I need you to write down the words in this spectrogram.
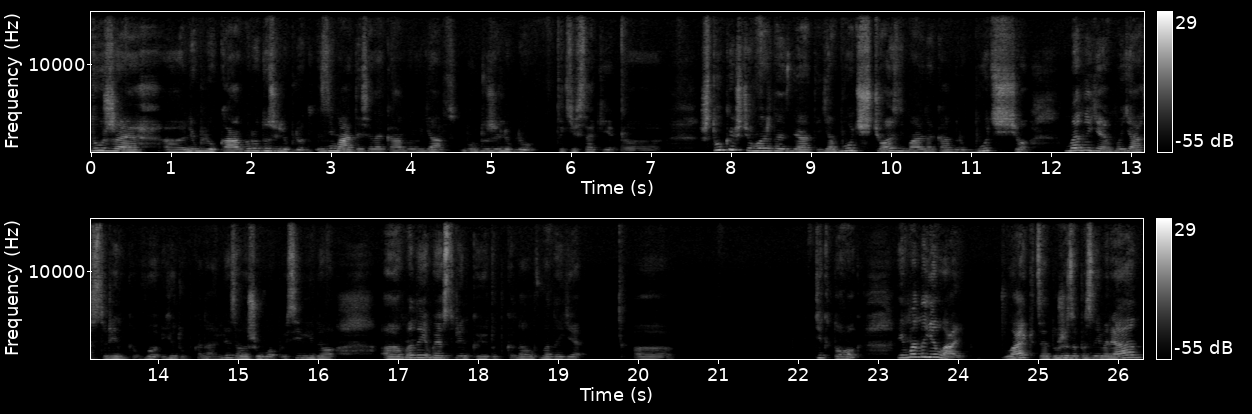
дуже е, люблю камеру, дуже люблю зніматися на камеру. Я ну, дуже люблю такі всякі е, штуки, що можна зняти. Я будь-що знімаю на камеру, будь-що. У мене є моя сторінка в YouTube каналі, залишу в описі відео. Е, В мене є моя сторінка YouTube канал, в мене є е, TikTok, і в мене є лайк. Лайк це дуже запасний варіант.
